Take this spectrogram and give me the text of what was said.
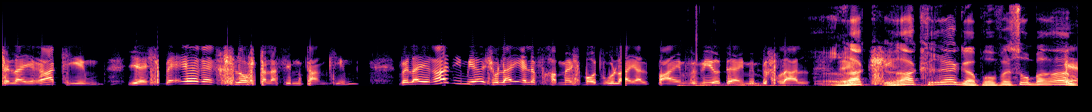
שלעיראקים יש בערך 3,000 טנקים, ולאיראנים יש אולי 1,500 ואולי 2,000, ומי יודע אם הם בכלל... רק, רק רגע, פרופסור ברם, כן.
